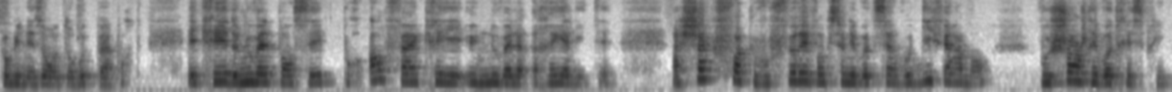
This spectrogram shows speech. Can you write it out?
combinaisons autoroutes, peu importe, et créer de nouvelles pensées pour enfin créer une nouvelle réalité. À chaque fois que vous ferez fonctionner votre cerveau différemment, vous changerez votre esprit,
